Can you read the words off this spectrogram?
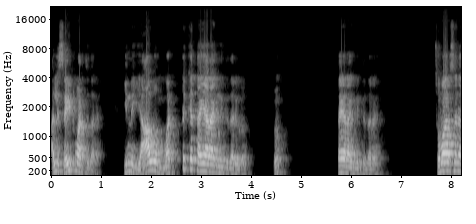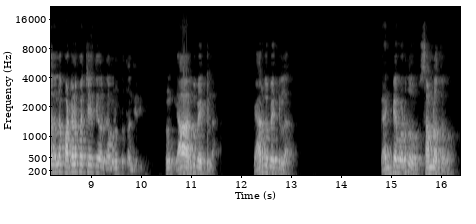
ಅಲ್ಲಿ ಸೈಟ್ ಮಾಡ್ತಿದ್ದಾರೆ. ಇನ್ನು ಯಾವ ಮಟ್ಟಕ್ಕೆ ತಯಾರಾಗಿ ನಿಂತಿದ್ದಾರೆ ಇವರು? ಹ್ಮ್? ತಯಾರಾಗಿ ನಿಂತಿದ್ದಾರೆ. ಸುಮಾರು ಸರಿ ಅದನ್ನ ಪಟ್ಟಣ ಪಂಚಾಯತಿ ಅವ್ರ ಗಮನಕ್ಕೂ ತಂದಿದ್ದೀವಿ ಹ್ಮ್? ಯಾರಿಗೂ ಬೇಕಿಲ್ಲ. ಯಾರಿಗೂ ಬೇಕಿಲ್ಲ. ಗಂಟೆ ಹೊಡೆದು ಸಂಬಳ ತಗೋ.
